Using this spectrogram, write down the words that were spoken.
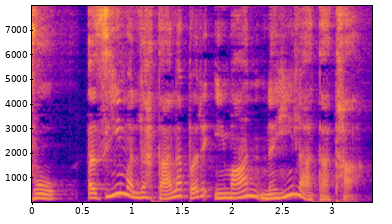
वो अजीम अल्लाह ताला पर ईमान नहीं लाता था।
